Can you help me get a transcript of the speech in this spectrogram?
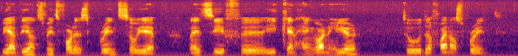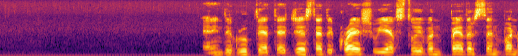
we have Dion Smith for the sprint, so yeah, let's see if uh, he can hang on here to the final sprint. And in the group that had just had the crash, we have Stuyven, Pedersen, Van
